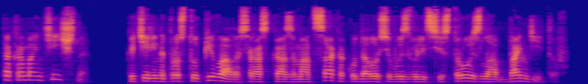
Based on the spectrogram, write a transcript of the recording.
Так романтично. Катерина просто упивалась рассказом отца, как удалось вызволить сестру из лап бандитов.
